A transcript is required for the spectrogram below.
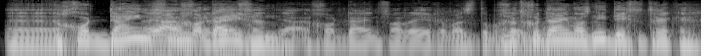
Een gordijn nou ja, van een gordijn, regen. Ja, een gordijn van regen was het op een En dat gegeven gordijn was niet dicht te trekken.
